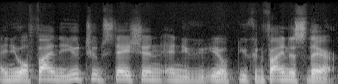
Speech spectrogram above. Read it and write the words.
and you will find the YouTube station and you, you, know, you can find us there.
